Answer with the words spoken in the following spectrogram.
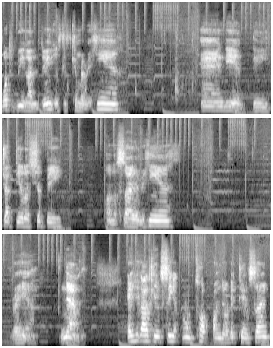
What we're to do is just come over here and the, the drug dealer should be on the side over here. Right here. Now as you guys can see on top on your left hand side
